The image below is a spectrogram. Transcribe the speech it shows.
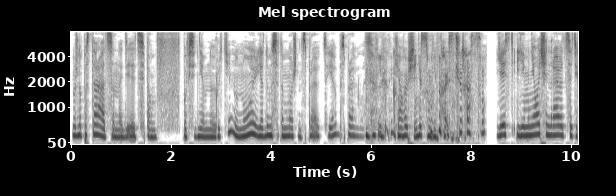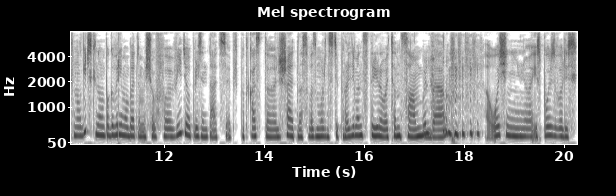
нужно постараться надеть там в повседневную рутину, но я думаю, с этим можно справиться. Я бы справилась. Я вообще не сомневаюсь ни разу. Есть, и мне очень нравится технологически, но мы поговорим об этом еще в видеопрезентации. Подкаст э, лишает нас возможности продемонстрировать ансамбль. Да. Очень использовались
